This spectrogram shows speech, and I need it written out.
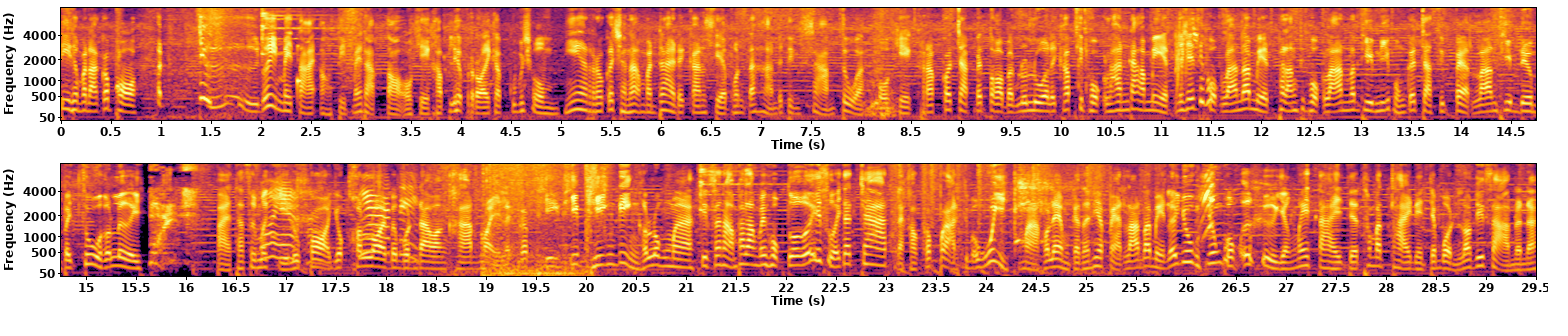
ตีธรรมดาก็พอจื้อด้วยไม่ตายอ๋อติดไม่ดับต่อโอเคครับเรียบร้อยครับคุณผู้ชมเนี่ยเราก็ชนะมันได้โดยการเสียพลทหารไปถึง 3 ตัว โอเคครับก็จัดไปต่อแบบรัวๆเลยครับ 16 ล้านดาเมจไม่ใช่ 16 ล้านดาเมจพลัง 16 ล้านนะทีมนี้ผมก็จัด 18 ล้านทีมเดิมไปสู้เขาเลยไปถ้าซื้อเมื่อกี้ลูกพ่อยกเขาลอยไปบนดาวอังคารหน่อยแล้วก็ทิ้งทิปทิ้งดิ่งเขาลงมาติดสนามพลังไป 6 ตัวเอ้ยสวยจัดจัดๆแล้วเขาก็ปาดขึ้นมาอุ้ยมาเขาแลมกันนะเนี่ย8ล้านดาเมจแล้วยุงยุงผมเออคือยังไม่ตายแต่ถ้ามันตายเนี่ยจะบ่นรอบที่3แล้วนะ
